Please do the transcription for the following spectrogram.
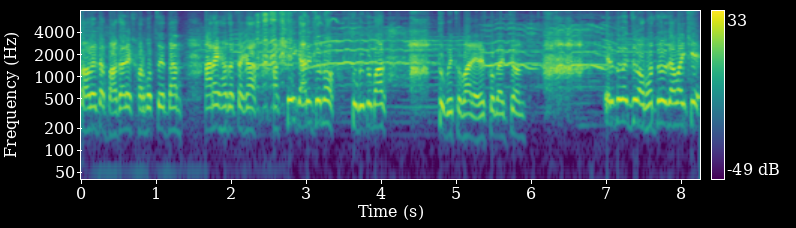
তাহলে এটা বাজারে সর্বোচ্চ দাম আড়াই হাজার টাকা। আর সেই গাড়ির জন্য তুমি তোমার তুমি তোমার এরকম একজন এরকম একজন অভদ্র জামাইকে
